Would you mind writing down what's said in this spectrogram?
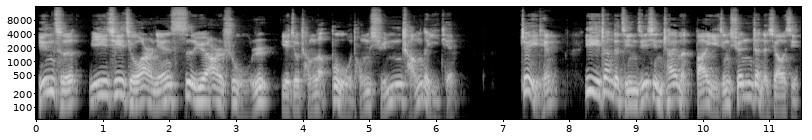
因此，一七九二年四月二十五日也就成了不同寻常的一天。这一天，驿站的紧急信差们把已经宣战的消息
